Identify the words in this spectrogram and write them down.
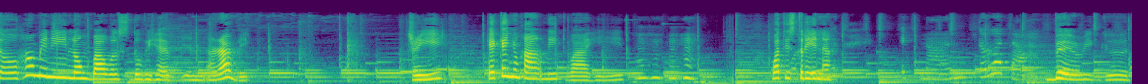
So, how many long vowels do we have in Arabic? Three. Kaya can you count it, Wahid? What is three in a... Itnan, talata. Very good.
